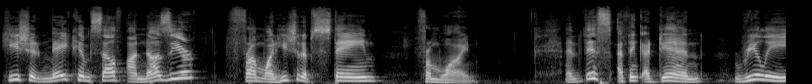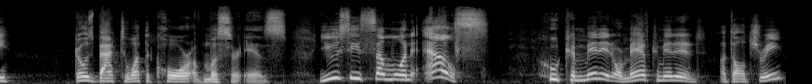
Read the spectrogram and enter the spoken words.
He should make himself a nazir from wine. He should abstain from wine. And this, I think, again, really goes back to what the core of Musar is. You see someone else who committed or may have committed adultery,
